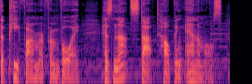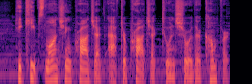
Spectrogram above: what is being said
The pea farmer from Voi has not stopped helping animals. He keeps launching project after project to ensure their comfort.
